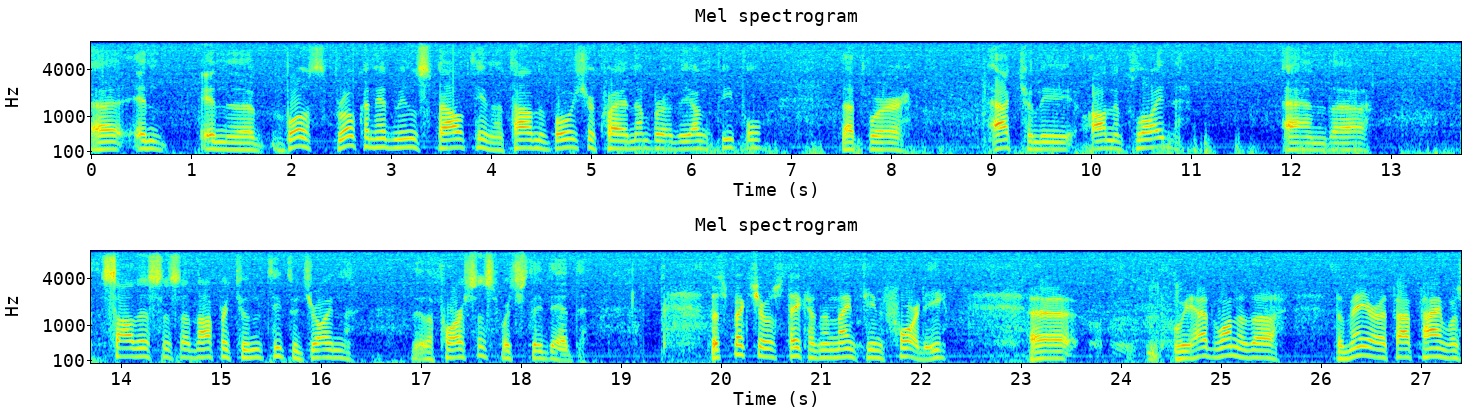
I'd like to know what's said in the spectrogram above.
Uh, in in the, both Brokenhead municipality and the town of Beausejour, quite a number of the young people that were actually unemployed and uh, saw this as an opportunity to join the forces, which they did. This picture was taken in 1940. Uh, we had one of the, the mayor at that time was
